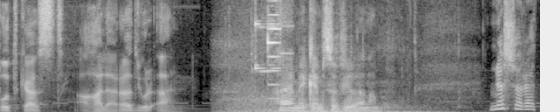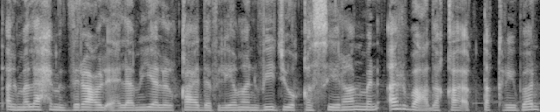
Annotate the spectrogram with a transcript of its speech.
بودكاست على راديو الآن نشرت الملاحم الذراع الإعلامية للقاعدة في اليمن فيديو قصيرا من أربع دقائق تقريبا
